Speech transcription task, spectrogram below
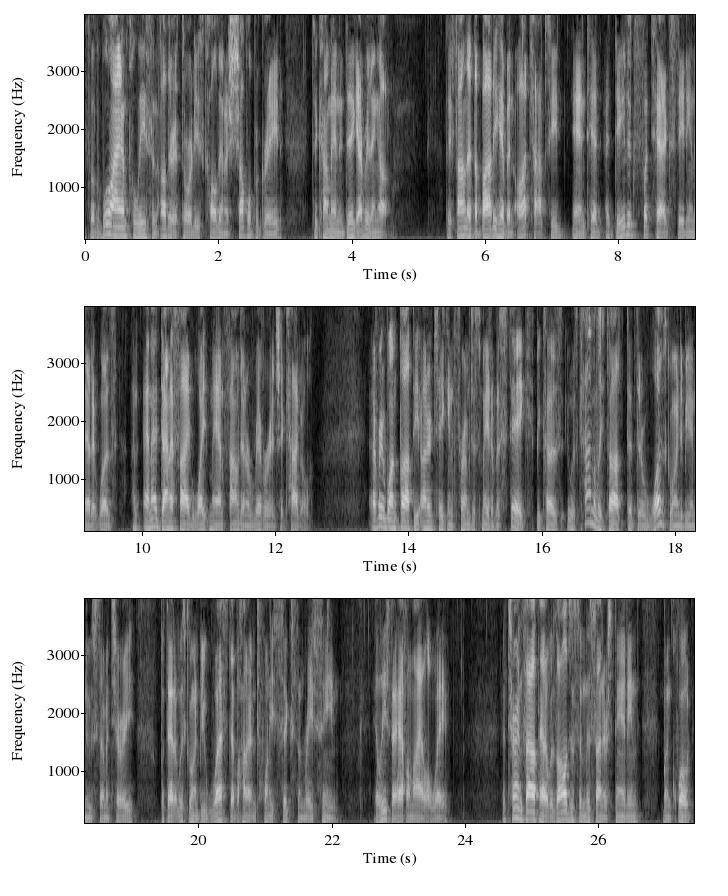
So the Blue Island police and other authorities called in a shovel brigade to come in and dig everything up. They found that the body had been autopsied and had a dated foot tag stating that it was an unidentified white man found in a river in Chicago. Everyone thought the undertaking firm just made a mistake because it was commonly thought that there was going to be a new cemetery, but that it was going to be west of 126th and Racine, at least a half a mile away. It turns out that it was all just a misunderstanding when, quote,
